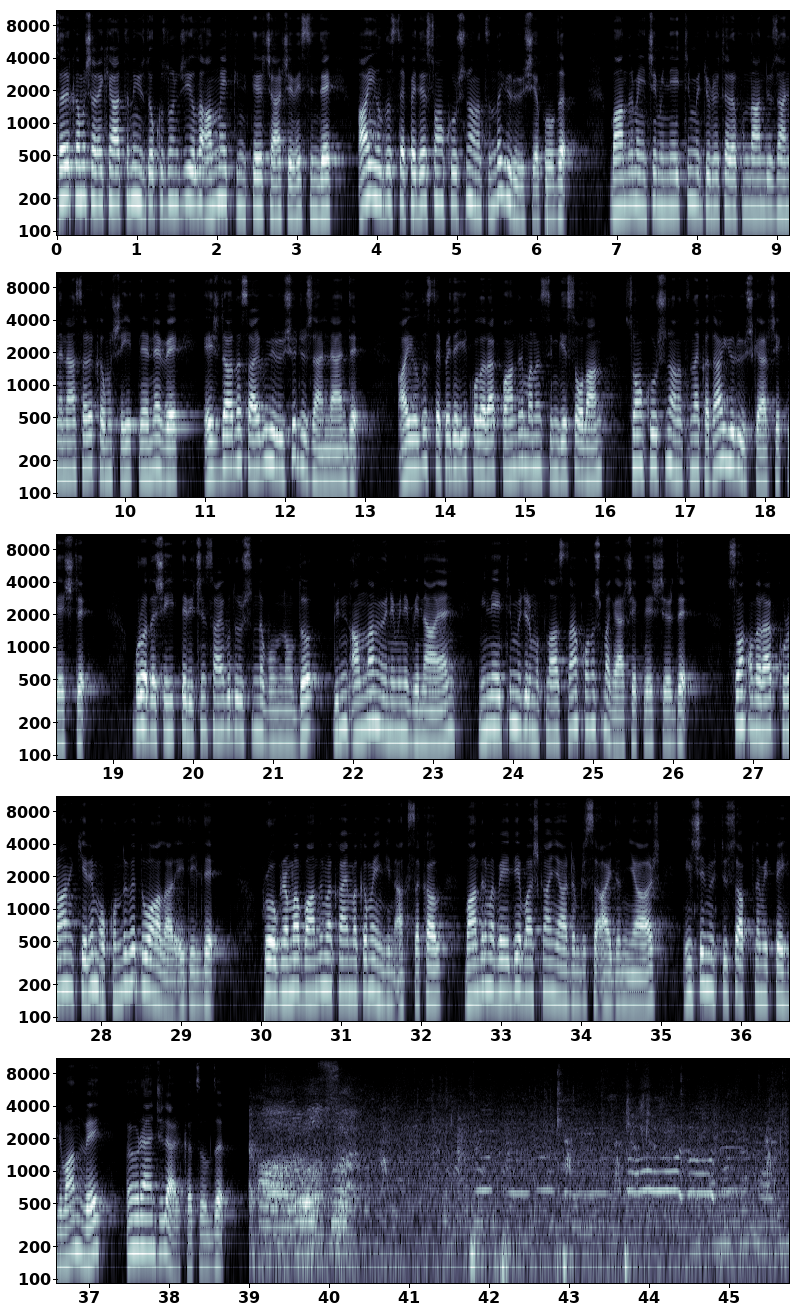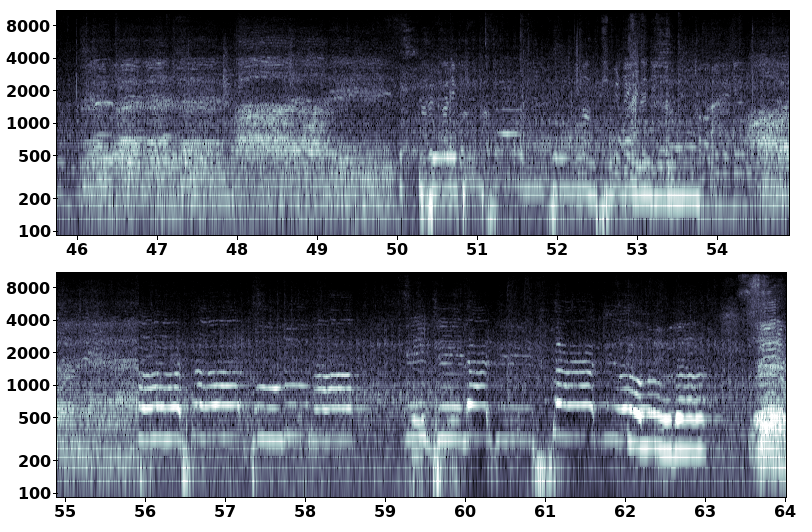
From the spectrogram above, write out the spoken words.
Sarıkamış Harekatı'nın 109. yılı anma etkinlikleri çerçevesinde Ay Yıldız Tepe'de son kurşun anıtında yürüyüş yapıldı. Bandırma İlçe Milli Eğitim Müdürlüğü tarafından düzenlenen Sarıkamış şehitlerine ve ecdada saygı yürüyüşü düzenlendi. Ay Yıldız Tepe'de ilk olarak Bandırma'nın simgesi olan son kurşun anıtına kadar yürüyüş gerçekleşti. Burada şehitler için saygı duruşunda bulunuldu. Günün anlam ve önemini binaen Milli Eğitim Müdürü Mutlu Aslan konuşma gerçekleştirdi. Son olarak Kur'an-ı Kerim okundu ve dualar edildi. Programa Bandırma Kaymakamı Engin Aksakal, Bandırma Belediye Başkan Yardımcısı Aydın Yağar, İlçe Müftüsü Abdülhamit Pehlivan ve öğrenciler katıldı. İnciler gitsen yoluna Şehitler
